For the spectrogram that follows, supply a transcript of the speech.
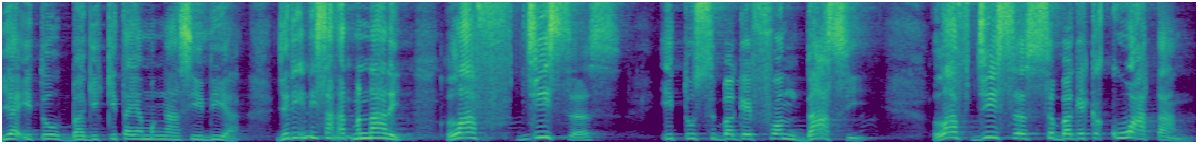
yaitu bagi kita yang mengasihi dia. Jadi ini sangat menarik. Love Jesus itu sebagai fondasi. Love Jesus sebagai kekuatan.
